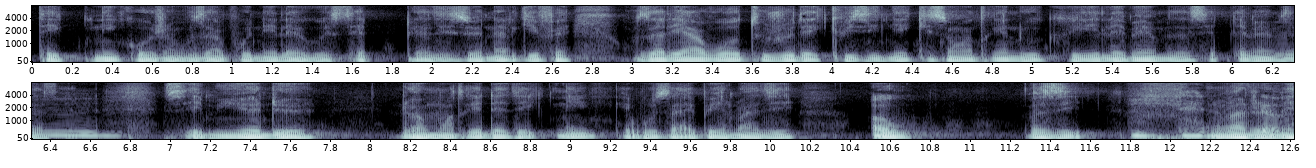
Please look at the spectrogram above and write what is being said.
techniques aux gens, vous apprenez les recettes traditionnelles qui fait, vous allez avoir toujours des cuisiniers qui sont en train de recréer les mêmes assiettes, les mêmes assiettes. C'est mieux de leur montrer des techniques. Et et puis elle m'a dit, oh, vas-y. Elle m'a donné.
